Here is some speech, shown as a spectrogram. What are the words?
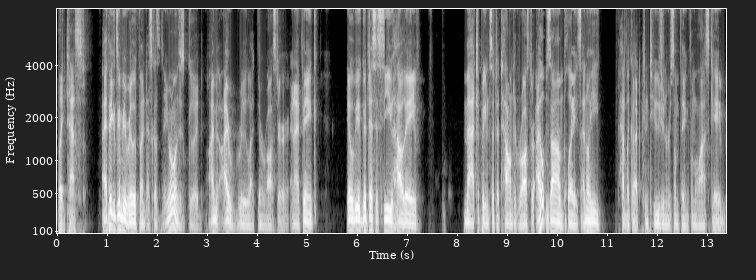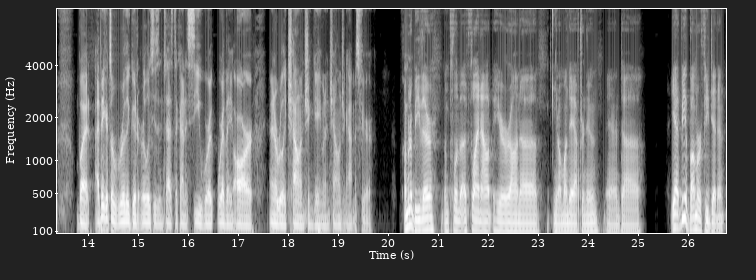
like test. I think it's gonna be a really fun test because New Orleans is good. I'm I really like their roster, and I think it'll be a good test to see how they match up against such a talented roster. I hope Zion plays. I know he had like a contusion or something from the last game, but I think it's a really good early season test to kind of see where where they are in a really challenging game and a challenging atmosphere. I'm gonna be there. I'm fl- flying out here on uh you know Monday afternoon, and uh yeah, it'd be a bummer if he didn't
